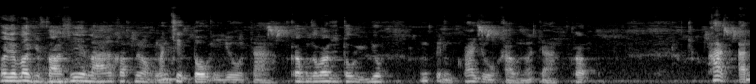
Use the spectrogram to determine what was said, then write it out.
ก็จะว่ากี่ฟ้าซี่นาครับพี่น้องมันสิโตกอีกอยู่จ้ะครับมันก็ว่าสิตกอีกยุคมันเป็นพายุเขาเนาะจ้ะครับ ภาคอัน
